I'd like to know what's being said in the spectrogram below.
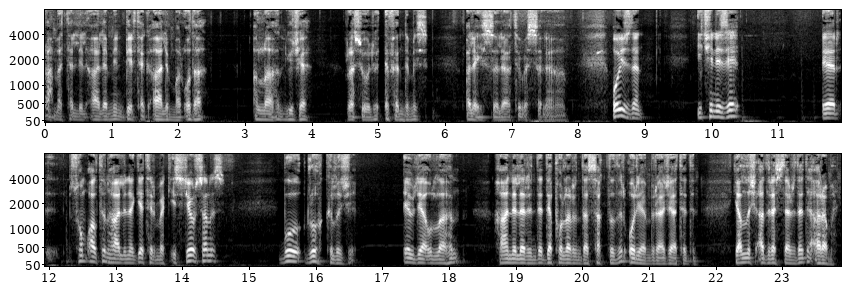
Rahmetellil alemin bir tek alim var. O da Allah'ın yüce Resulü Efendimiz aleyhissalatu vesselam. O yüzden içinizi eğer som altın haline getirmek istiyorsanız bu ruh kılıcı Evliyaullah'ın hanelerinde, depolarında saklıdır. Oraya müracaat edin. Yanlış adreslerde de aramayın.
